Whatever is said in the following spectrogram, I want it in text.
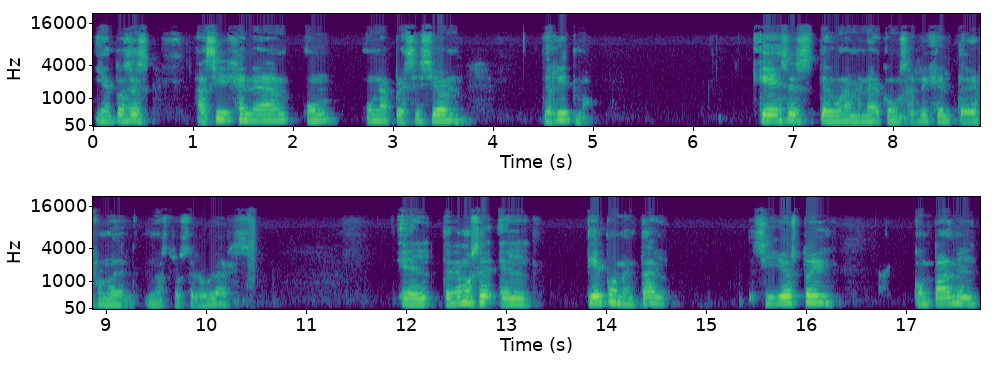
y entonces Así generan una precisión de ritmo, que ese es de alguna manera como se rige el teléfono de nuestros celulares. tenemos el, tiempo mental. Si yo estoy comparando el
